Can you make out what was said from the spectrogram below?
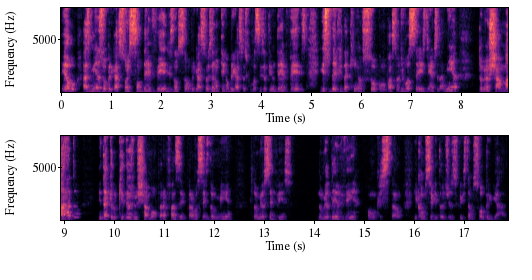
Eu, as minhas obrigações são deveres, não são obrigações. Eu não tenho obrigações com vocês, eu tenho deveres. Isso devido a quem eu sou, como pastor de vocês, diante da minha, do meu chamado e daquilo que Deus me chamou para fazer para vocês, do, minha, do meu serviço, do meu dever como cristão e como seguidor de Jesus Cristo. Eu não sou obrigado.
